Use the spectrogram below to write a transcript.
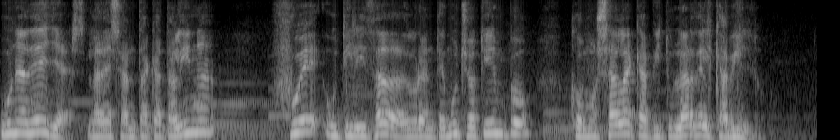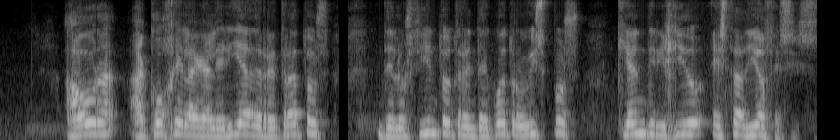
Una de ellas, la de Santa Catalina, fue utilizada durante mucho tiempo como sala capitular del Cabildo. Ahora acoge la galería de retratos de los 134 obispos que han dirigido esta diócesis.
